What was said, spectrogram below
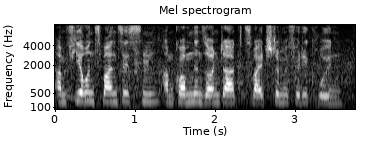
am 24. am kommenden Sonntag Zweitstimme für die Grünen.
